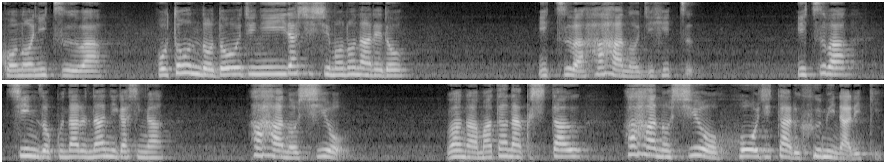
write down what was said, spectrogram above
この二通はほとんど同時に言い出しし者なれどいつは母の自筆いつは親族なる何がしが母の死を我がまたなく慕う母の死を報じたる文なりき。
